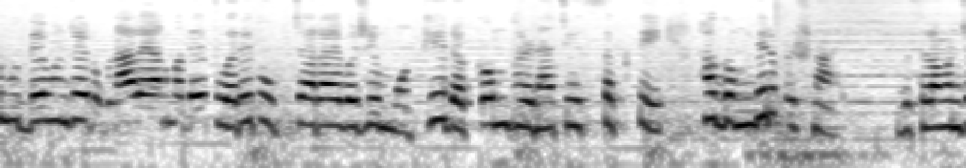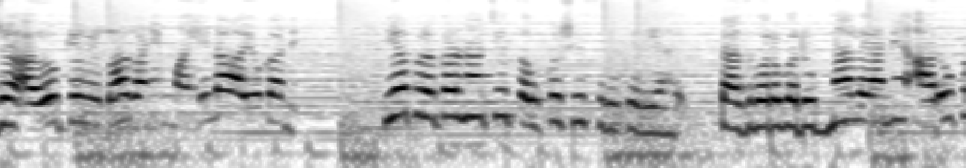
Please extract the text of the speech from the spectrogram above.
मुद्दे म्हणजे रुग्णालयांमध्ये त्वरित उपचाराऐवजी मोठी रक्कम भरण्याची सक्ती हा गंभीर प्रश्न आहे. दुसरा म्हणजे आरोग्य विभाग आणि महिला आयोगाने या प्रकरणाची चौकशी सुरू केली आहे. त्याचबरोबर रुग्णालयाने आरोप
